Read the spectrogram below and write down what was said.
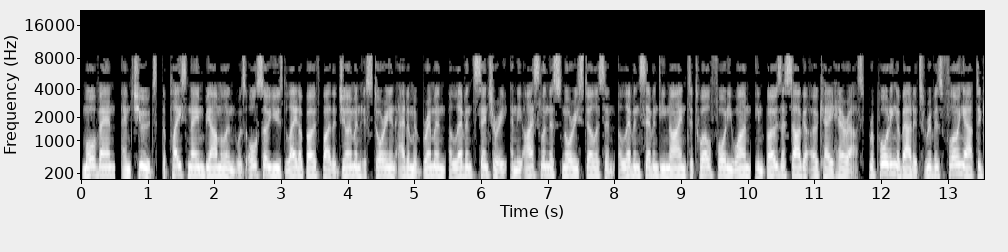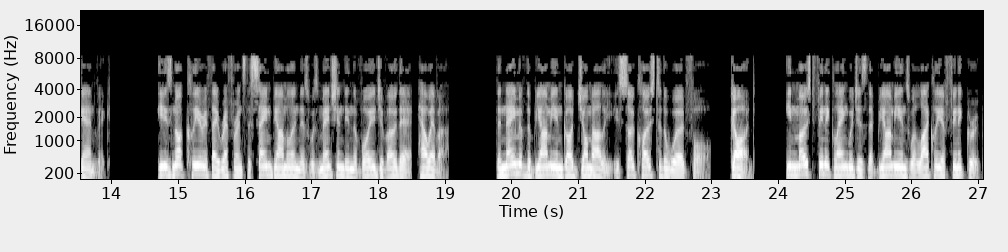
Morvan, and Chudes. The place name Bjarmeland was also used later both by the German historian Adam of Bremen 11th century and the Icelander Snorri Sturluson 1179 in Bósa saga ok Herrauðs, reporting about its rivers flowing out to Gandvik. It is not clear if they reference the same Bjarmeland as was mentioned in the Voyage of Othere, however. The name of the Bjarmian god Jomali is so close to the word for God in most Finnic languages that Bjarmians were likely a Finnic group.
